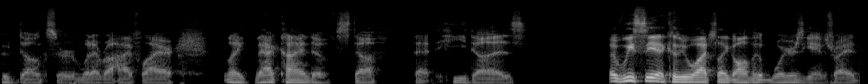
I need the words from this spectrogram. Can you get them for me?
who dunks or whatever a high flyer, like that kind of stuff that he does. uh, We see it because we watch like all the Warriors games, right?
